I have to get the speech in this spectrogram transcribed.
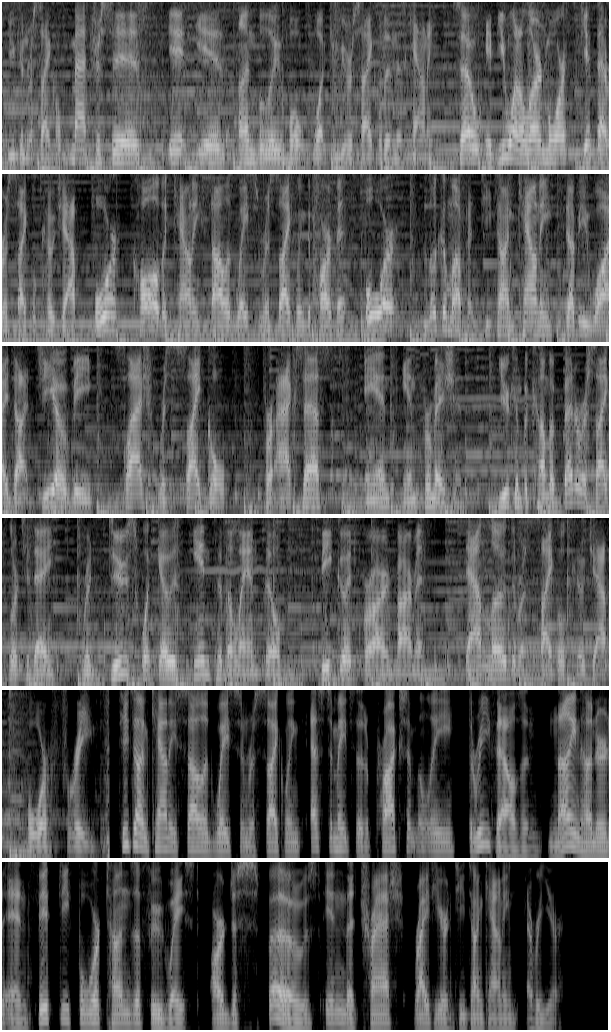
You can recycle mattresses. It is unbelievable what can be recycled in this county. So, if you want to learn more, get that Recycle Coach app or call the County Solid Waste and Recycling Department or look them up at tetoncountywy.gov slash recycle for access and information. You can become a better recycler today, reduce what goes into the landfill, be good for our environment. Download the Recycle Coach app for free. Teton County Solid Waste and Recycling estimates that approximately 3,954 tons of food waste are disposed in the trash right here in Teton County every year.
